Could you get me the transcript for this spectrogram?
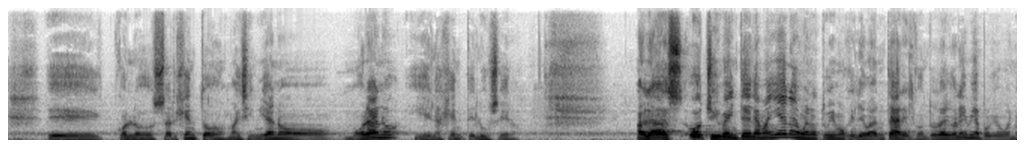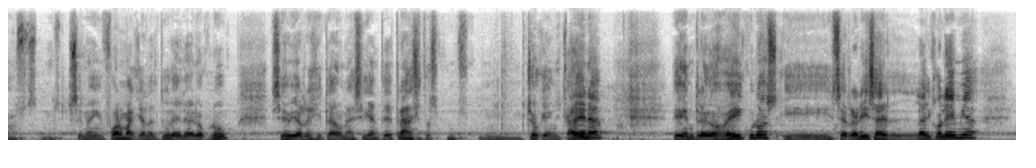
eh, con los sargentos Maximiliano Morano y el agente Lucero. A las 8 y 20 de la mañana, bueno, tuvimos que levantar el control de alcoholemia porque, bueno, se nos informa que a la altura del aeroclub se había registrado un accidente de tránsito, un choque en cadena entre dos vehículos y se realiza la alcoholemia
